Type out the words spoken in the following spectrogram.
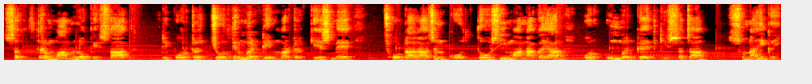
सत्तर मामलों के साथ रिपोर्टर ज्योतिर्मय डे मर्डर केस में छोटा राजन को दोषी माना गया और उम्र कैद की सजा सुनाई गई।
